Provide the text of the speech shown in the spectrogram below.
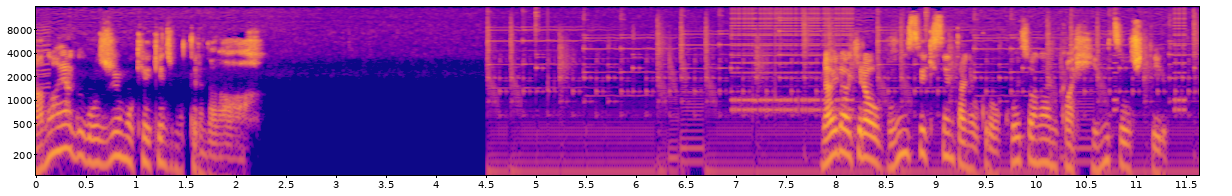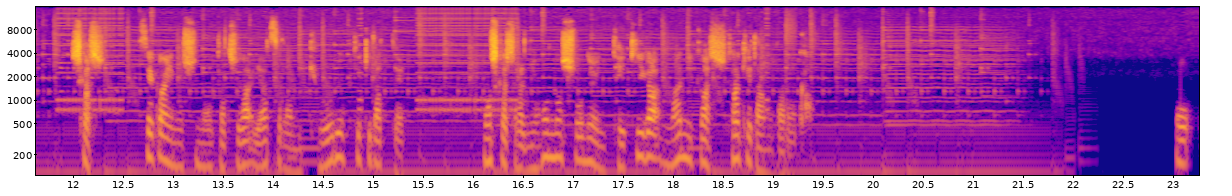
750も経験値持ってるんだな。ライダーキラーを分析センターに送ろう。こいつは何か秘密を知っている。しかし、世界の首脳たちが奴らに協力的だって。もしかしたら日本の首相のように敵が何か仕掛けたのだろうか。お、こ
